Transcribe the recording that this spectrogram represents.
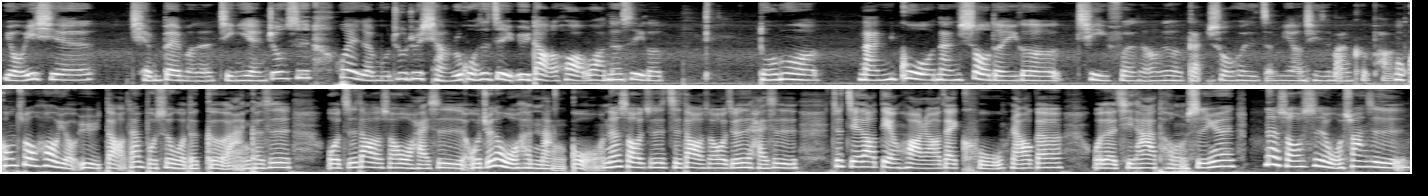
有一些前辈们的经验，就是会忍不住去想，如果是自己遇到的话，哇，那是一个多么。难过、难受的一个气氛，然后那个感受会是怎么样？其实蛮可怕的。我工作后有遇到，但不是我的个案。可是我知道的时候，我还是我觉得我很难过。我那时候就是知道的时候，我就是还是就接到电话，然后在哭，然后跟我的其他的同事，因为那时候是我算是。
